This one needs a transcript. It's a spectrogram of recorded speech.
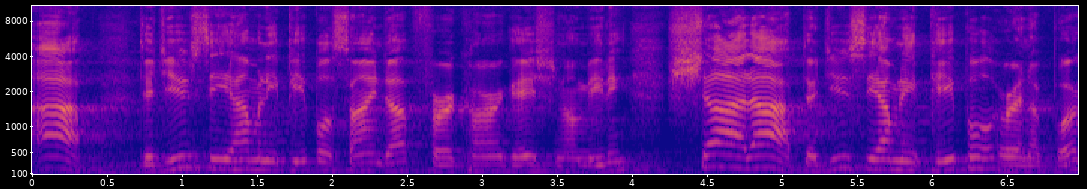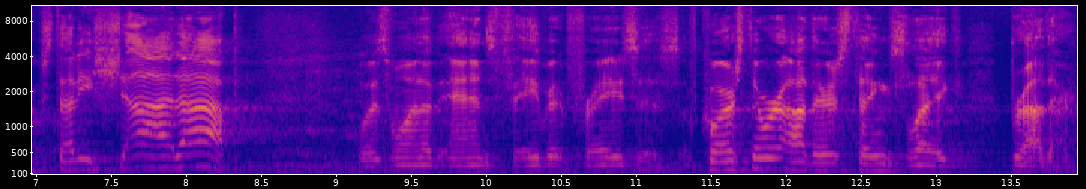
up. Did you see how many people signed up for a congregational meeting? Shut up. Did you see how many people are in a book study? Shut up was one of Anne's favorite phrases. Of course, there were others, things like, brother,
